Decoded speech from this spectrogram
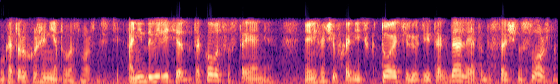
у которых уже нет возможности. Они довели себя до такого состояния, я не хочу входить в кто эти люди и так далее, это достаточно сложно,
